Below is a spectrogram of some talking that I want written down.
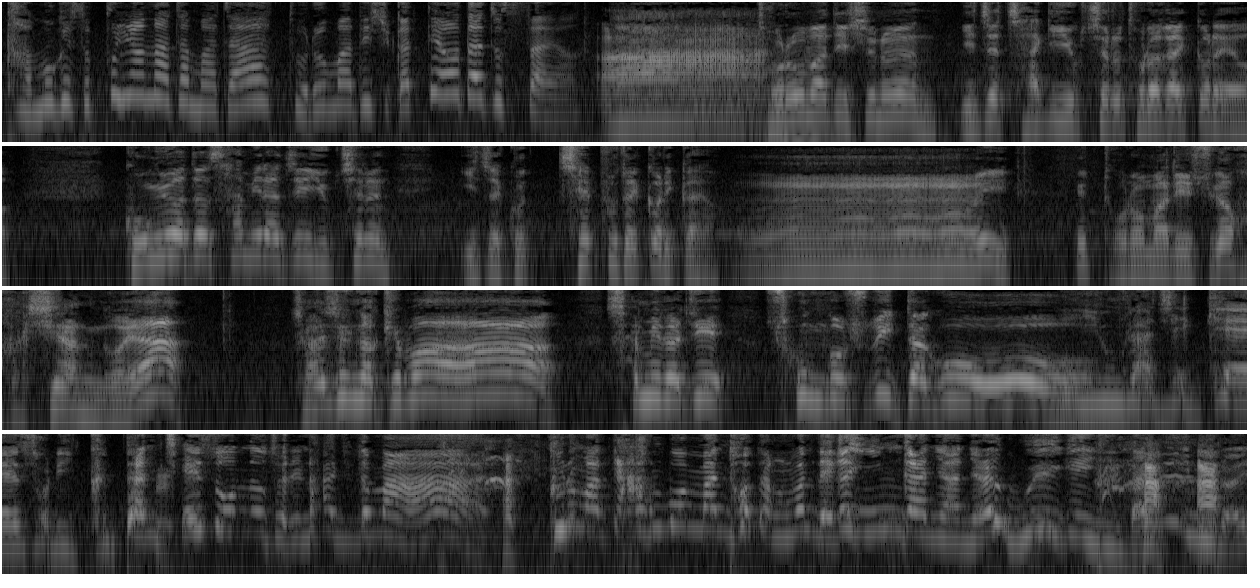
감옥에서 풀려나자마자 도로마디슈가 태워다 줬어요. 아, 도로마디슈는 이제 자기 육체로 돌아갈 거래요. 공유하던 사미라즈의 육체는 이제 곧 체포될 거니까요. 음, 이, 이 도로마디슈가 확실한 거야? 잘 생각해봐. 삼일아지 속을 수도 있다고. 이우라지 개소리 그딴 재수 없는 소리는 하지도만 그놈한테 한 번만 더 당하면 내가 인간이 아니라 외계인이다 이럴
